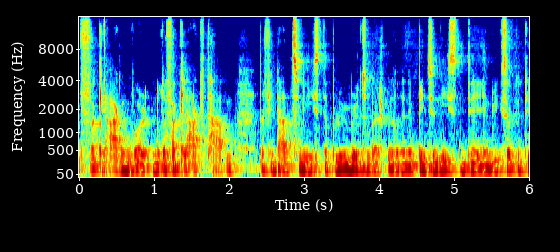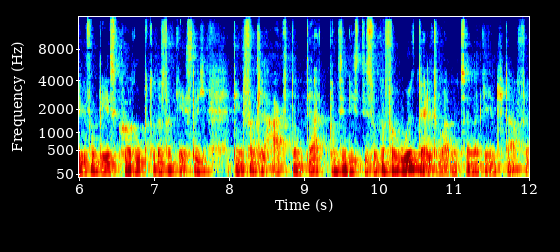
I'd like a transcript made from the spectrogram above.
verklagen wollten oder verklagt haben. Der Finanzminister Blümel zum Beispiel hat einen Pensionisten, der irgendwie gesagt hat, die ÖVP ist korrupt oder vergesslich, den verklagt und der Pensionist ist sogar verurteilt worden zu einer Geldstrafe.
